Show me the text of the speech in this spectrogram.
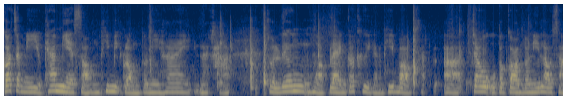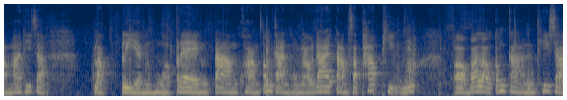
ก็จะมีอยู่แค่เมียสองที่มีกล่องตัวนี้ให้นะคะ ส่วนเรื่องหัวแปลงก็คืออย่างที่บอกเจ้าอุปกรณ์ตัวนี้เราสามารถที่จะปรับเปลี่ยนหัวแปลงตามความต้องการของเราได้ตามสภาพผิวว่าเราต้องการที่จะ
